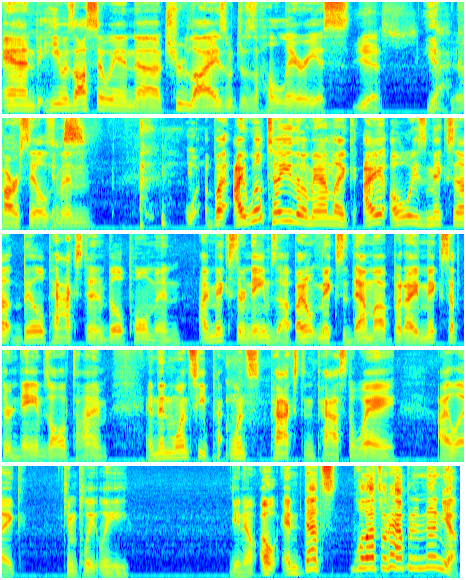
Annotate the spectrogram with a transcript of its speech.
And he was also in uh, True Lies, which was a hilarious yes. Yeah. car salesman. W- but I will tell you though, man. Like I always mix up Bill Paxton and Bill Pullman. I mix their names up. I don't mix them up, but I mix up their names all the time. And then once he pa- once Paxton passed away, I like completely. You know, oh, and that's well, that's what happened in Nunyub.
